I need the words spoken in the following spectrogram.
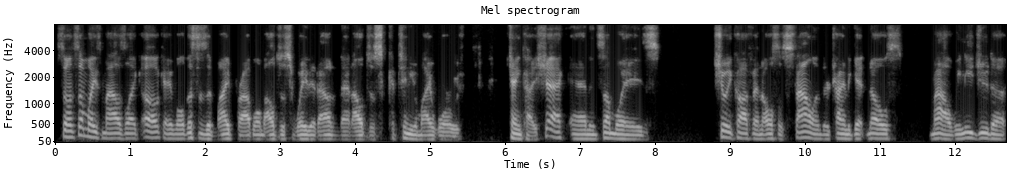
So in some ways, Mao's like, oh, okay, well, this isn't my problem. I'll just wait it out and then I'll just continue my war with Chiang Kai-shek. And in some ways, Chuikov and also Stalin, they're trying to get no Mao. We need you to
